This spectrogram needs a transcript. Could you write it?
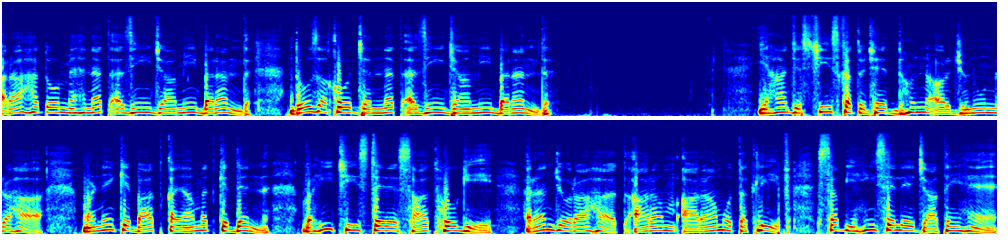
راحت و محنت ازیں جامی برند دو و جنت ازیں جامی برند۔ یہاں جس چیز کا تجھے دھن اور جنون رہا، مرنے کے بعد قیامت کے دن وہی چیز تیرے ساتھ ہوگی۔ رنج و راحت، آرام آرام و تکلیف، سب یہیں سے لے جاتے ہیں۔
